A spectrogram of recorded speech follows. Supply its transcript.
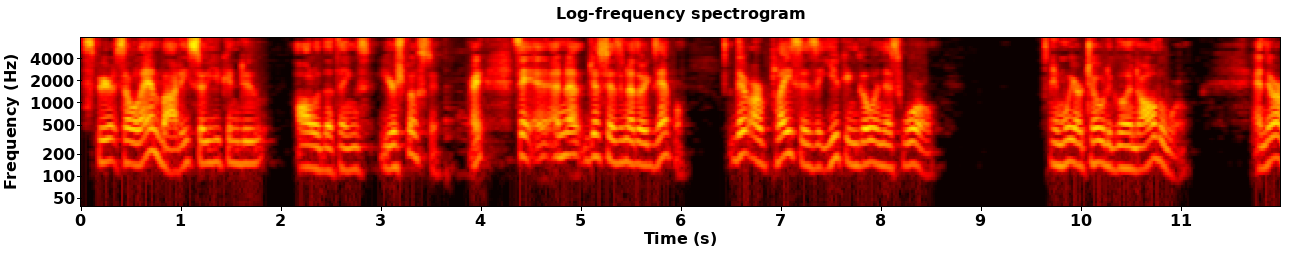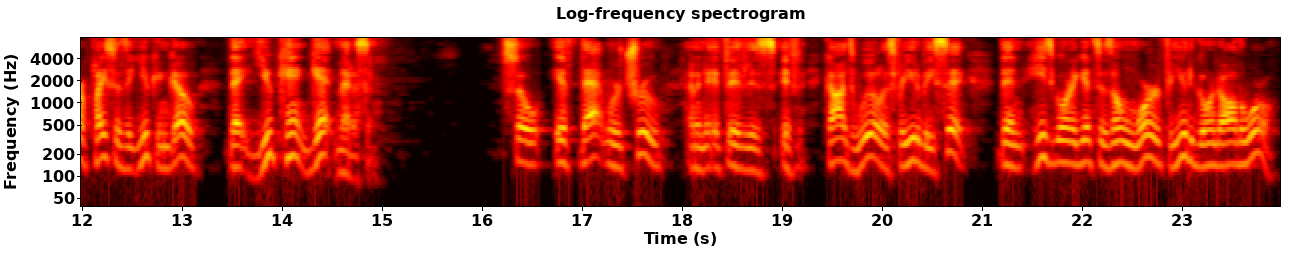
spirit, soul, and body, so you can do all of the things you're supposed to, right? Say, another, just as another example, there are places that you can go in this world, and we are told to go into all the world. And there are places that you can go that you can't get medicine. So if that were true, I mean, if it is, if God's will is for you to be sick, then He's going against His own word for you to go into all the world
